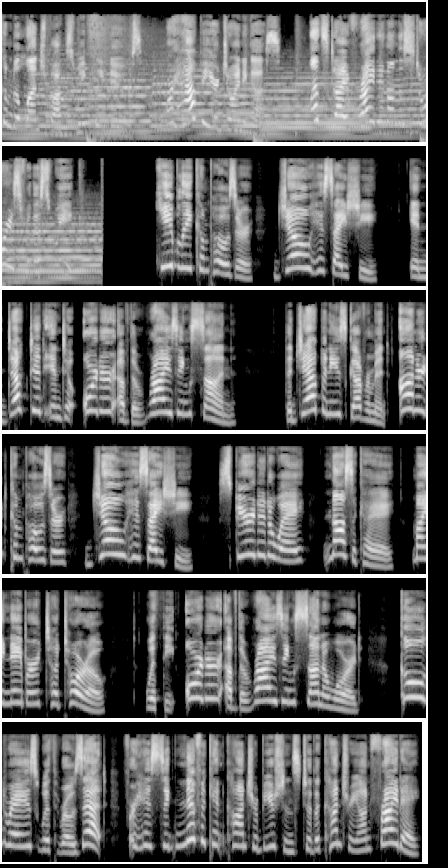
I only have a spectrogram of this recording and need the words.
Welcome to Lunchbox Weekly News. We're happy you're joining us. Let's dive right in on the stories for this week. Ghibli composer Joe Hisaishi inducted into Order of the Rising Sun. The Japanese government honored composer Joe Hisaishi, Spirited Away, Nausicaa, My Neighbor Totoro, with the Order of the Rising Sun Award, Gold Rays with Rosette for his significant contributions to the country on Friday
